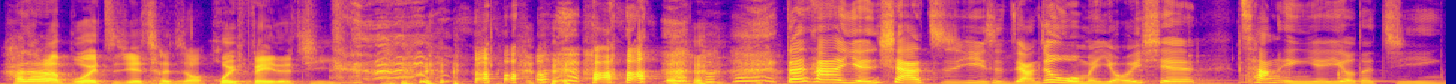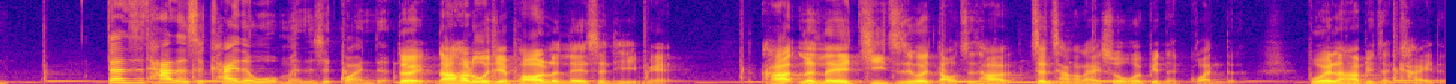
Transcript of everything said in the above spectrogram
他当然不会直接称说会飞的基因，但他的言下之意是这样：就我们有一些苍蝇也有的基因，但是他的是开的，我们的是关的。对。然后他如果今天跑到人类的身体里面，他人类的机制会导致他正常来说会变成关的，不会让它变成开的。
